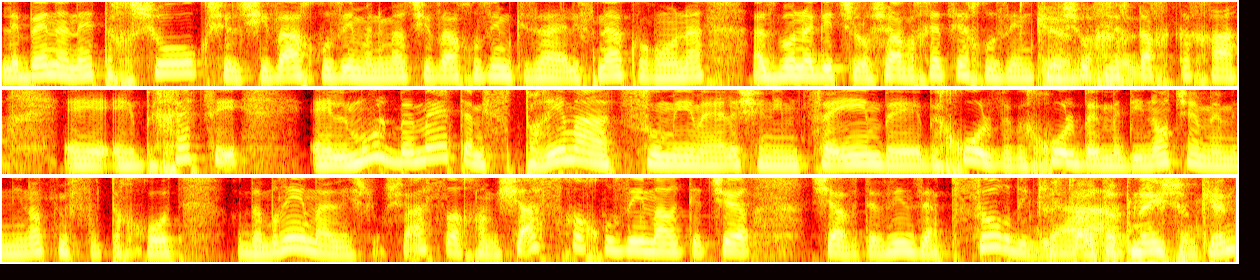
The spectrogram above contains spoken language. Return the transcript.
לבין הנתח שוק של 7 אחוזים, ואני אומרת 7 אחוזים כי זה היה לפני הקורונה, אז בואו נגיד 3.5 אחוזים, כי כן, השוק אחרי. נחתך ככה אה, אה, בחצי, אל מול באמת המספרים העצומים האלה שנמצאים בחו"ל, ובחו"ל במדינות שהן מדינות מפותחות, מדברים על 13-15 אחוזים market share, עכשיו אתה מבין, זה אבסורדי, ו start-up nation, כן?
